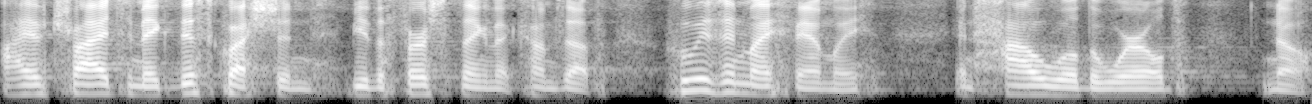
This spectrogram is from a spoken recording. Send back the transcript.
I have tried to make this question be the first thing that comes up Who is in my family, and how will the world know?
